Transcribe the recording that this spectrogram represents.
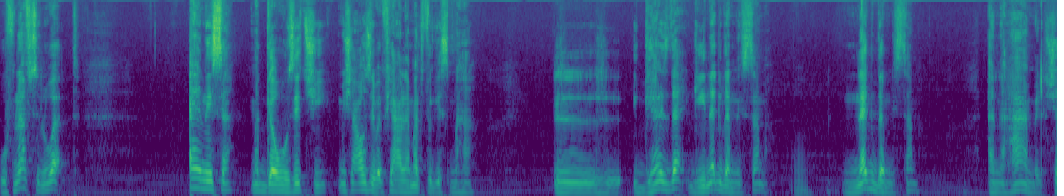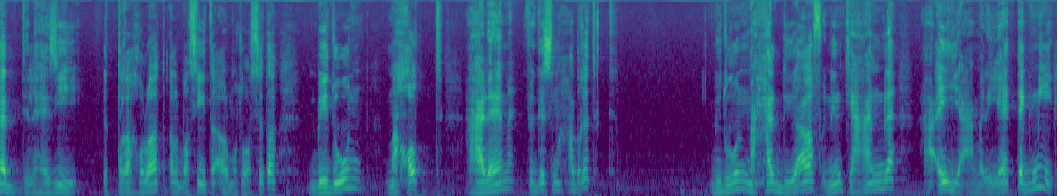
وفي نفس الوقت آنسة ما اتجوزتش مش عاوز يبقى في علامات في جسمها. ال- الجهاز ده جه نجده من السماء نجدة من السماء. أنا هعمل شد لهذه الترهلات البسيطة أو المتوسطة بدون ما أحط علامة في جسم حضرتك. بدون ما حد يعرف إن أنت عاملة أي عمليات تجميل.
